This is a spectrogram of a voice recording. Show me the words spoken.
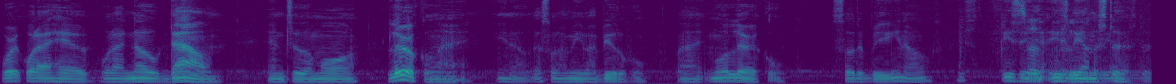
work what I have, what I know down into a more lyrical line. You know, that's what I mean by beautiful, by more lyrical, so to be, you know, easy, easily understood.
